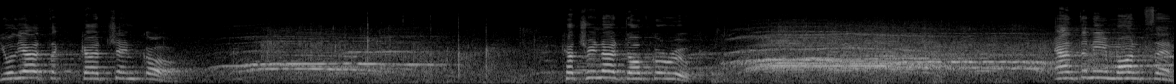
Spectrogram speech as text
Yulia Tkachenko. Katrina Dovgoruk. Anthony Monson.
